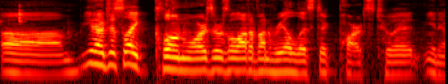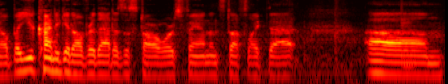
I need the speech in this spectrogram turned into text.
um, you know, just like Clone Wars, there was a lot of unrealistic parts to it, you know, but you kind of get over that as a Star Wars fan and stuff like that. Um,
